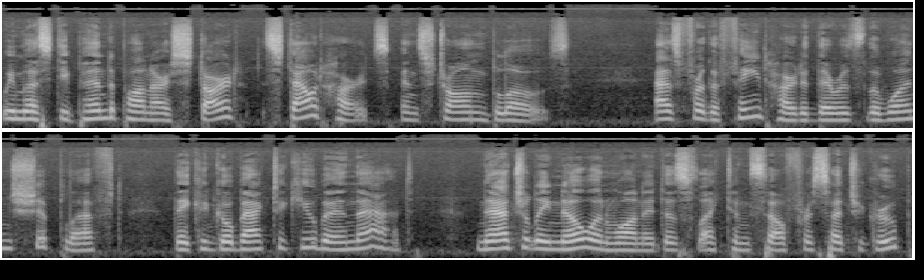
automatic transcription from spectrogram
we must depend upon our start, stout hearts and strong blows. As for the faint hearted, there was the one ship left. They could go back to Cuba in that. Naturally, no one wanted to select himself for such a group,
